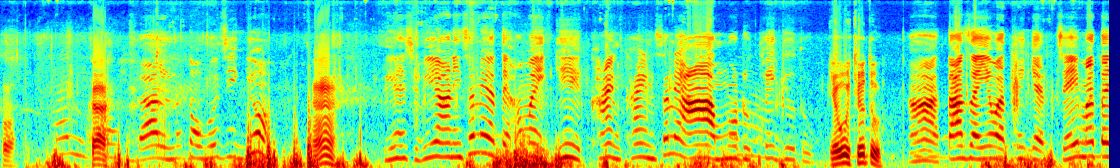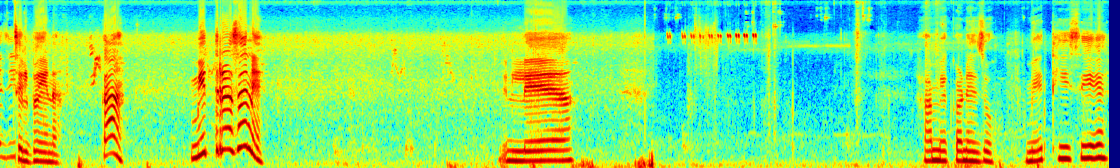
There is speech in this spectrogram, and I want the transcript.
તો કા? ગાલ નતો હોજી ગયો. હા. ભેંસ વિયાણી છે ને તે હમાઈ ઘી ખાઈને ખાઈને છે ને આ મોઢું થઈ ગયું તું. એવું થયું તું? હા તાજા એવા થઈ ગયા. જય માતાજી. ચલભાઈ ના કા? મિત્ર છે ને? એટલે સામે કણે જો મેથી છે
